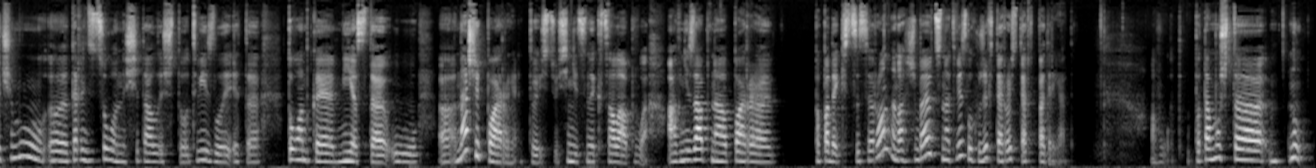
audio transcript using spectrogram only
Почему э, традиционно считалось, что твизлы – это тонкое место у э, нашей пары, то есть у Синицына и Коцалапова, а внезапно пара Пападаки с Цицерон ошибаются на твизлах уже второй старт подряд? Вот. Потому что, ну,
